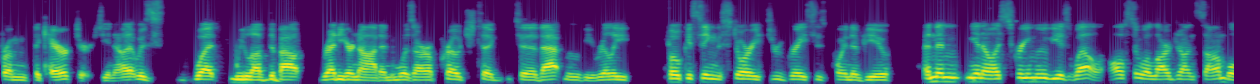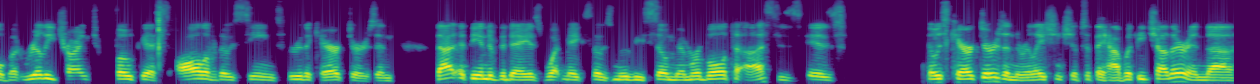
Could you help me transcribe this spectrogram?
from the characters. You know, it was what we loved about Ready or Not, and was our approach to to that movie. Really focusing the story through Grace's point of view, and then you know a Scream movie as well. Also a large ensemble, but really trying to focus all of those scenes through the characters and that at the end of the day is what makes those movies so memorable to us is is those characters and the relationships that they have with each other and uh,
